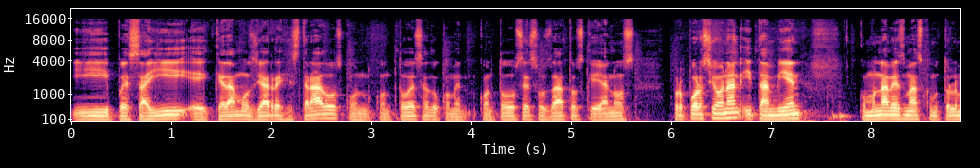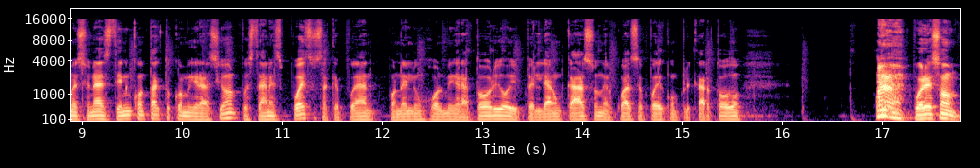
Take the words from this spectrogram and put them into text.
Y pues ahí eh, quedamos ya registrados con, con, todo esa con todos esos datos que ya nos proporcionan y también, como una vez más, como tú lo mencionaste, si tienen contacto con migración, pues están expuestos a que puedan ponerle un hall migratorio y pelear un caso en el cual se puede complicar todo. Por eso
